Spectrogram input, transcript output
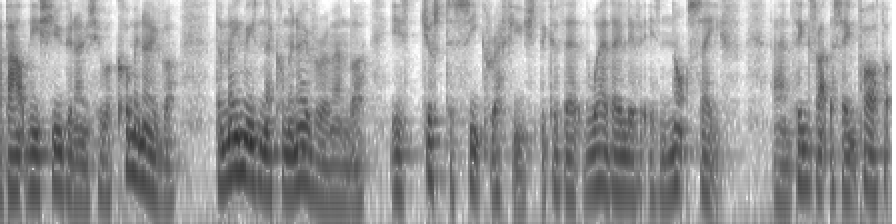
about these Huguenots who were coming over. The main reason they're coming over, remember, is just to seek refuge because where they live is not safe. Um, things like the St. Barth-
